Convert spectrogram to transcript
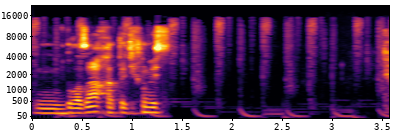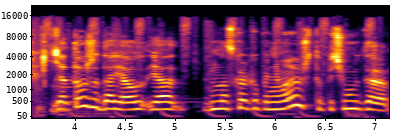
в глазах от этих новостей я тоже, да, я, я насколько понимаю, что почему-то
